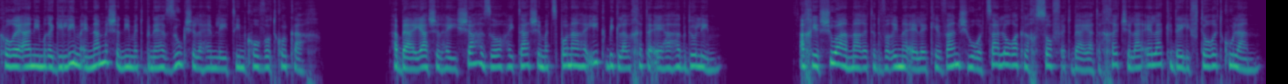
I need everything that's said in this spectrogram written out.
קוריאנים רגילים אינם משנים את בני הזוג שלהם לעתים קרובות כל כך. הבעיה של האישה הזו הייתה שמצפונה העיק בגלל חטאיה הגדולים. אך ישוע אמר את הדברים האלה כיוון שהוא רצה לא רק לחשוף את בעיית החטא שלה, אלא כדי לפתור את כולן.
